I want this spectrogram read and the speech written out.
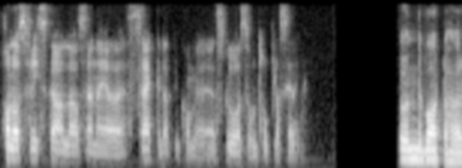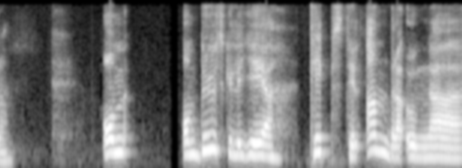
håller oss friska alla och sen är jag säker att vi kommer slå oss om topplacering. Underbart att höra. Om, om du skulle ge tips till andra unga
